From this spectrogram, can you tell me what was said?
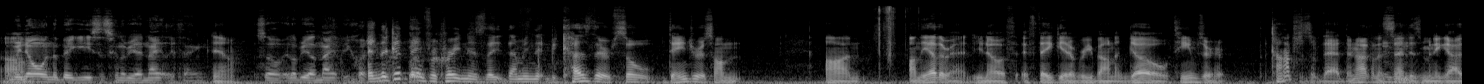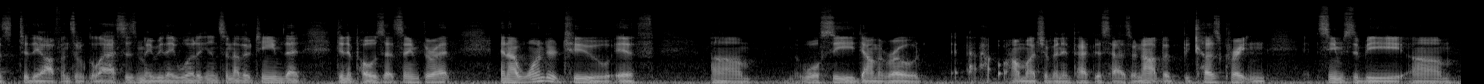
um, we know in the Big East it's going to be a nightly thing, yeah so it'll be a nightly question. and the good thing for Creighton is they, I mean, they, because they're so dangerous on, on, on the other end. You know, if if they get a rebound and go, teams are conscious of that. They're not going to send as many guys to the offensive glass as maybe they would against another team that didn't pose that same threat. And I wonder too if um, we'll see down the road how, how much of an impact this has or not. But because Creighton seems to be um,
